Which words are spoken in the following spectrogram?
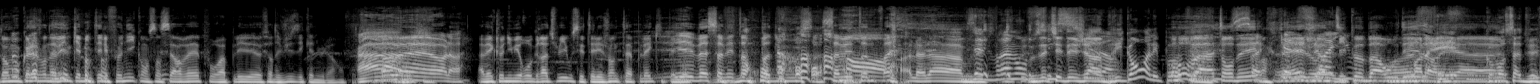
Dans mon collège, on avait une cabine téléphonique, on s'en servait pour appeler, euh, faire des juste des canulars. En fait. Ah, Ah, ouais, voilà. Avec le numéro gratuit où c'était les gens que t'appelais qui payaient. Et ben, ça m'étonne pas de vous, ça. Ça m'étonne pas. Ah là là, Vous êtes vraiment Vous étiez déjà un brigand à l'époque Oh bah attendez, eh, j'ai un petit peu baroudé. Voilà, là, et et, euh, Comment ça devait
